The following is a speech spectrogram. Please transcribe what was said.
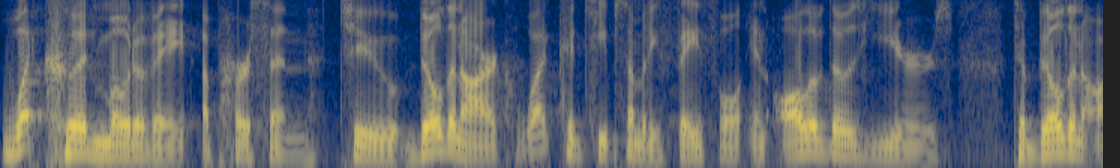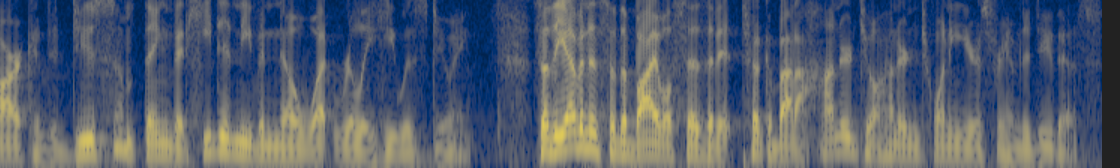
what could motivate a person to build an ark? What could keep somebody faithful in all of those years to build an ark and to do something that he didn't even know what really he was doing? So, the evidence of the Bible says that it took about 100 to 120 years for him to do this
